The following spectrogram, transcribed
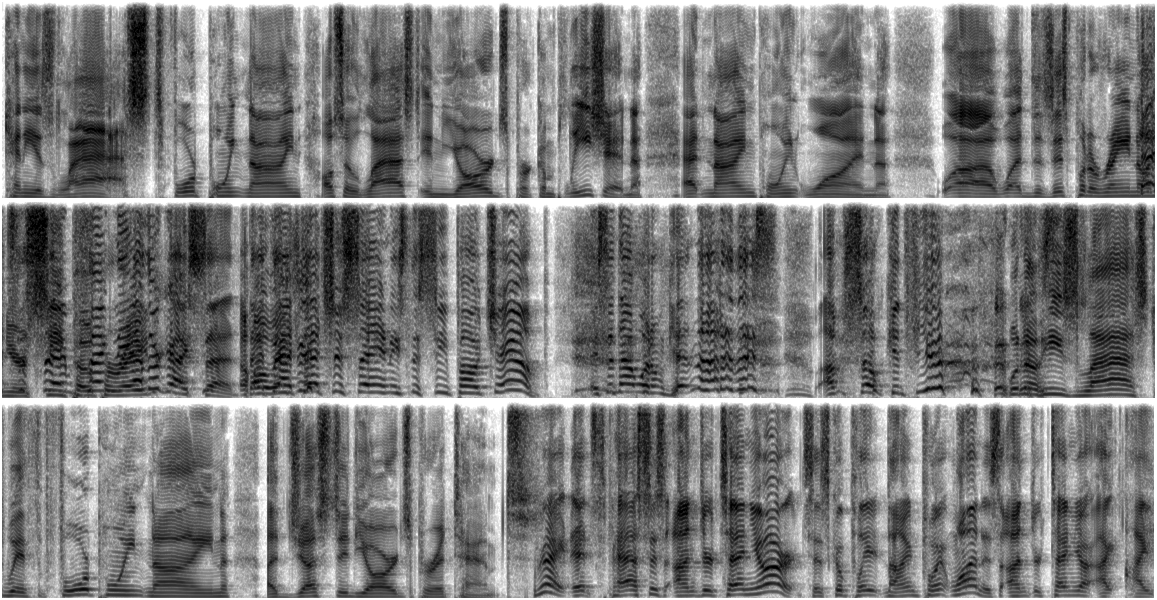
Kenny is last, 4.9. Also last in yards per completion at 9.1. Uh, what does this put a rein on That's your the same CPO thing parade? the other guy said. That, Oh, that- that's just saying he's the CPO champ. Isn't that what I'm getting out of this? I'm so confused. well, no, he's last with 4.9 adjusted yards per attempt. Right, it's passes under ten yards. His complete nine point one is under ten yards. I,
